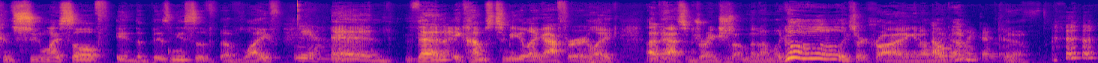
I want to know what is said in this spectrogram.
consume myself in the business of, of life. Yeah. And then it comes to me like after like I've had some drinks or something, and I'm like, oh, like start crying, and I'm like, Oh my goodness. you know,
